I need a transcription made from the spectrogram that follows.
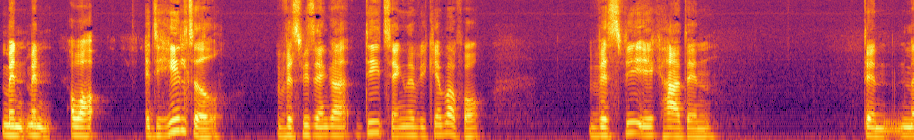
Men, men over i det hele taget, hvis vi tænker, de tingene, vi kæmper for, hvis vi ikke har den, den,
